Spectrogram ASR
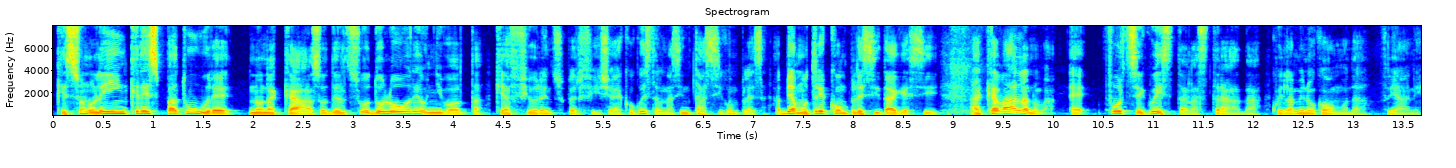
che sono le increspature, non a caso, del suo dolore ogni volta volta che affiora in superficie. Ecco, questa è una sintassi complessa. Abbiamo tre complessità che si accavallano, ma è forse questa la strada, quella meno comoda, Friani?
